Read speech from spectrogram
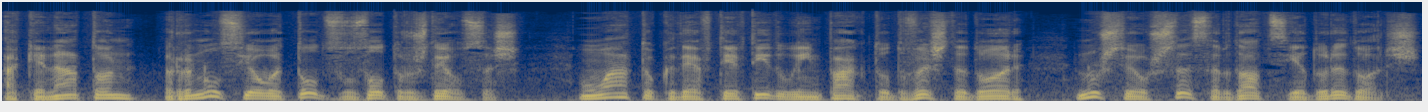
Akhenaton renunciou a todos os outros deuses, um ato que deve ter tido um impacto devastador nos seus sacerdotes e adoradores,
